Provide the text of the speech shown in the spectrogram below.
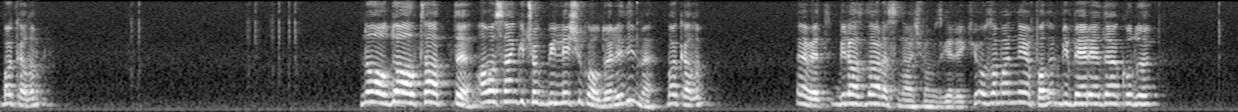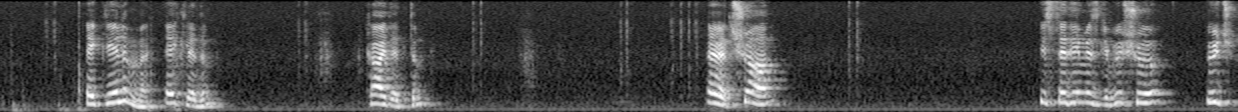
Bakalım. Ne oldu? 6 attı. Ama sanki çok birleşik oldu. Öyle değil mi? Bakalım. Evet. Biraz daha arasını açmamız gerekiyor. O zaman ne yapalım? Bir BRD kodu ekleyelim mi? Ekledim. Kaydettim. Evet. Şu an istediğimiz gibi şu 3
